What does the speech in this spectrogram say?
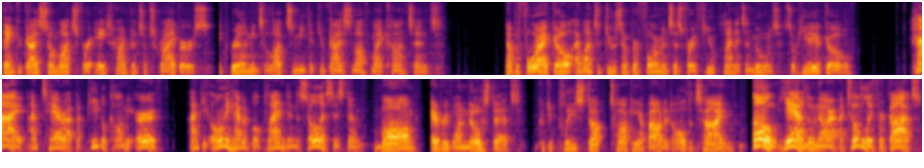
thank you guys so much for 800 subscribers. It really means a lot to me that you guys love my content. Now before I go, I want to do some performances for a few planets and moons, so here you go. Hi, I'm Terra, but people call me Earth. I'm the only habitable planet in the solar system. Mom, everyone knows that. Could you please stop talking about it all the time? Oh, yeah, Lunar, I totally forgot.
